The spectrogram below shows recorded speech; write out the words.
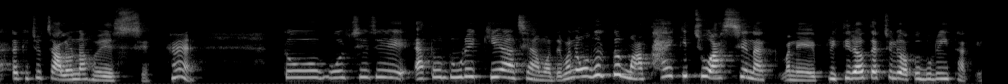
একটা কিছু চালনা হয়ে এসছে। হ্যাঁ? তো বলছে যে, এত দূরে কে আছে আমাদের? মানে ওদের তো মাথায় কিছু আসছে না মানে প্রীতিরাও তো অ্যাকচুয়ালি অত দূরেই থাকে,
